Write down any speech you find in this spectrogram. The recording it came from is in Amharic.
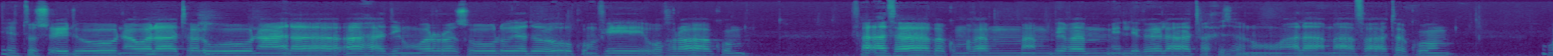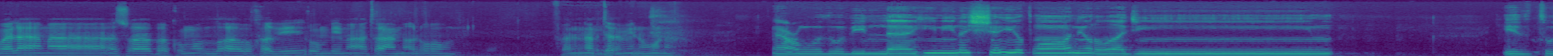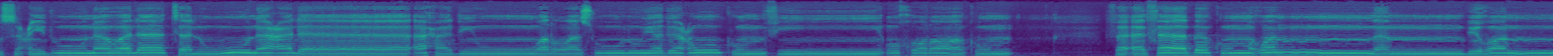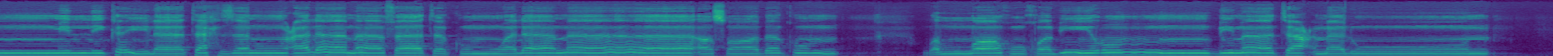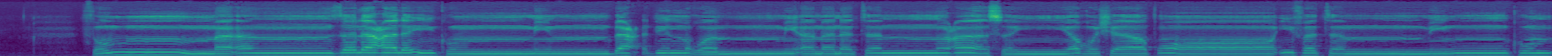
تصعدون ولا تلوون على أحد والرسول يدعوكم في أخراكم فأثابكم غما بغم لكي لا تحزنوا على ما فاتكم ولا ما أصابكم الله خبير بما تعملون فلنبدأ من هنا. أعوذ بالله من الشيطان الرجيم. إذ تصعدون ولا تلوون على أحد والرسول يدعوكم في أخراكم فأثابكم غما بغم لكي لا تحزنوا على ما فاتكم ولا ما أصابكم والله خبير بما تعملون. ثم أنزل عليكم من بعد الغم أمنة نعاسا يغشى طائفة منكم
